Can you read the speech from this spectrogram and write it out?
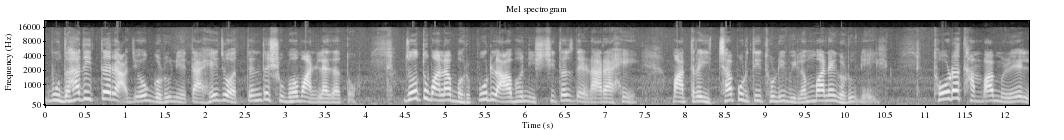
बुधादित्य राजयोग घडून येत आहे जो अत्यंत शुभ मानला जातो. जो तुम्हाला भरपूर लाभ निश्चितच देणार आहे. मात्र इच्छापूर्ती थोडी विलंबाने घडून येईल. थोडं थांबा मिळेल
